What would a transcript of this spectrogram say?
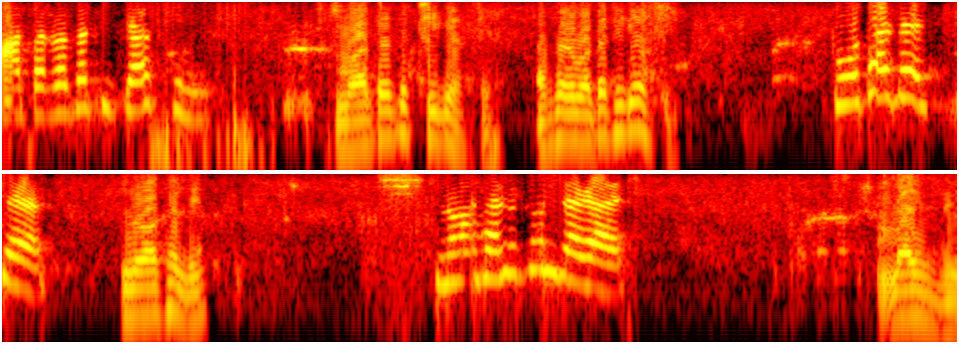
মাথাটা তো ঠিক আছে। মাথা তো ঠিক আছে। আপনার মাথা ঠিক আছে? কোথায় দেখছেন নোয়াখালী। নোয়াখালী কোন জায়গায়? মাইজদি।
